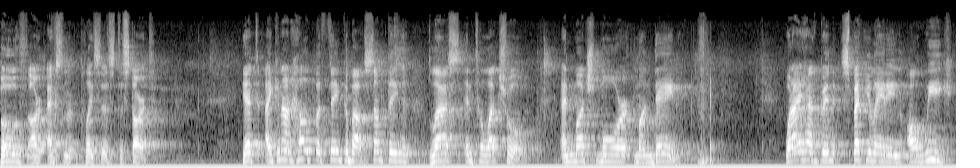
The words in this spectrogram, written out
Both are excellent places to start. Yet I cannot help but think about something less intellectual and much more mundane. What I have been speculating all week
